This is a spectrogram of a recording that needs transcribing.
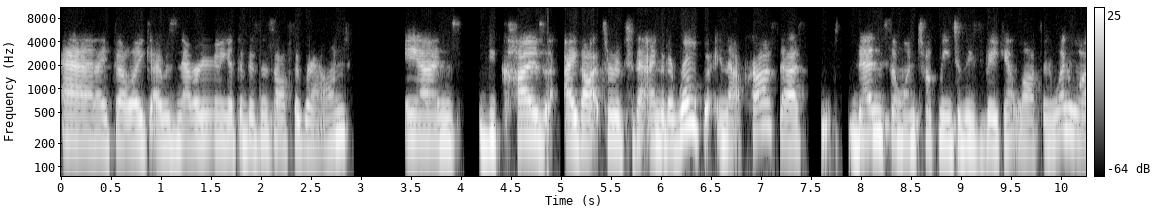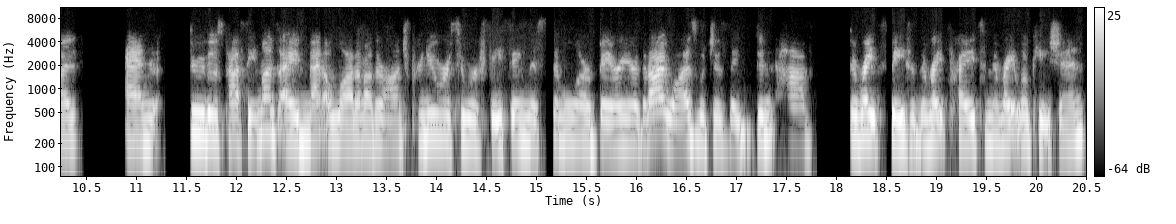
And I felt like I was never going to get the business off the ground. And because I got sort of to the end of the rope in that process, then someone took me to these vacant lots in Wynwood. And through those past eight months, I had met a lot of other entrepreneurs who were facing this similar barrier that I was, which is they didn't have the right space at the right price in the right location.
